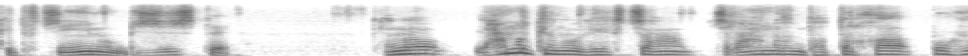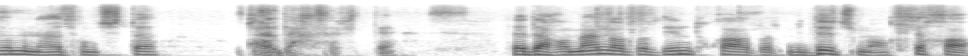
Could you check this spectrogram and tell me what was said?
гэдэг чинь ийм юм биш шүү дээ кино ямар кино хийж байгаа жанр нь тодорхой бүх юм нь ойлгомжтой гой байх хэрэгтэй. Тэгээд яг маань бол энэ тухай бол мэдээж Монголынхоо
